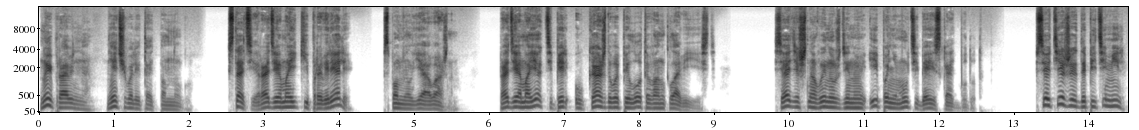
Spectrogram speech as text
Ну и правильно, нечего летать по многу. Кстати, радиомаяки проверяли? Вспомнил я о важном. Радиомаяк теперь у каждого пилота в анклаве есть. Сядешь на вынужденную, и по нему тебя искать будут. Все те же до пяти миль.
